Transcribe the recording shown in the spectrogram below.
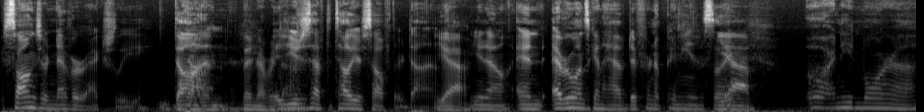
songs are never actually done. They're never done. You just have to tell yourself they're done. Yeah. you know, and everyone's gonna have different opinions. Like, yeah, oh, I need more uh,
